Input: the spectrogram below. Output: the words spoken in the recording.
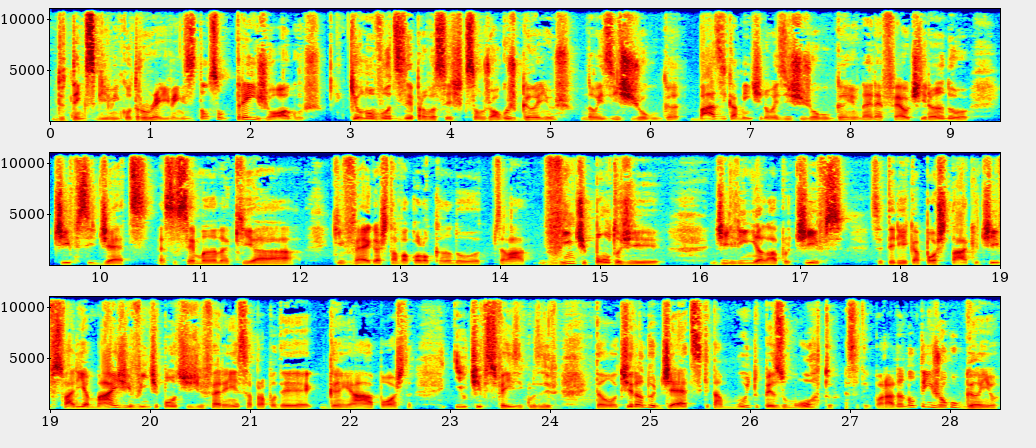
do Thanksgiving contra o Ravens. Então são três jogos que eu não vou dizer pra vocês que são jogos ganhos, não existe jogo ganho, basicamente não existe jogo ganho na NFL, tirando Chiefs e Jets essa semana que a que Vegas estava colocando, sei lá, 20 pontos de, de linha lá pro Chiefs. Você teria que apostar que o Chiefs faria mais de 20 pontos de diferença para poder ganhar a aposta. E o Chiefs fez, inclusive. Então, tirando o Jets, que tá muito peso morto essa temporada, não tem jogo ganho.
